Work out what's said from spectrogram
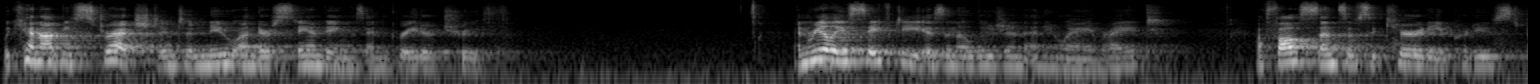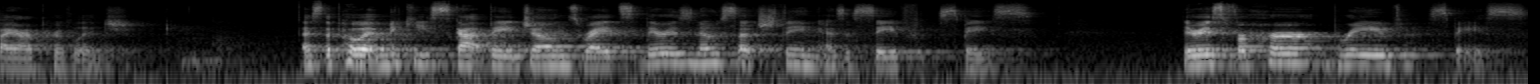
we cannot be stretched into new understandings and greater truth. And really, safety is an illusion anyway, right? A false sense of security produced by our privilege. As the poet Micky ScottBey Jones writes, there is no such thing as a safe space. There is for her brave space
